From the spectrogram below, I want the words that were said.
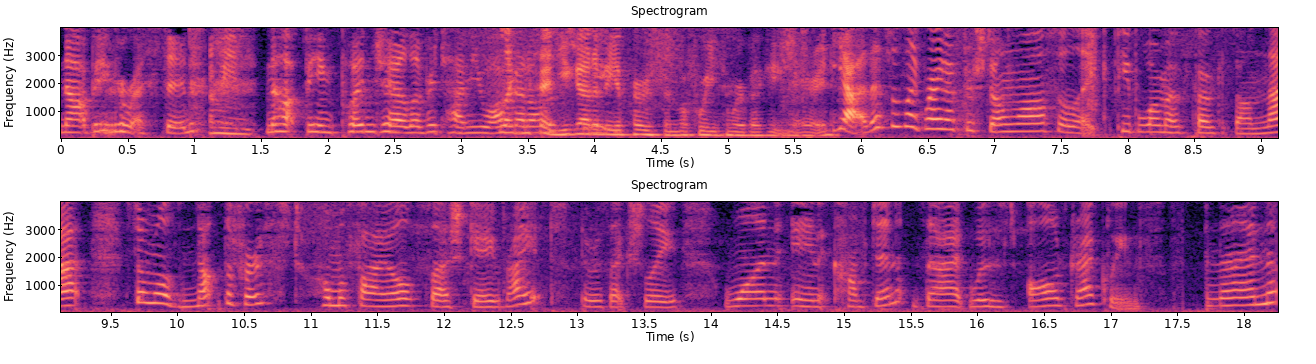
not being arrested, I mean, not being put in jail every time you walk like out you said, you gotta be a person before you can worry about getting married. Yeah, this was like right after Stonewall, so like people were more focused on that. Stonewall's not the first homophile slash gay riot. There was actually one in Compton that was all drag queens. And then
